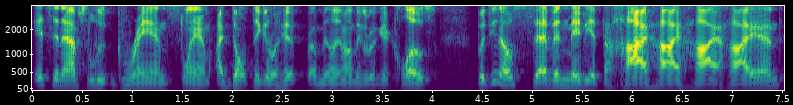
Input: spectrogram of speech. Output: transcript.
it's an absolute grand slam. I don't think it'll hit a million. I don't think it'll get close. But you know, seven maybe at the high, high, high, high end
